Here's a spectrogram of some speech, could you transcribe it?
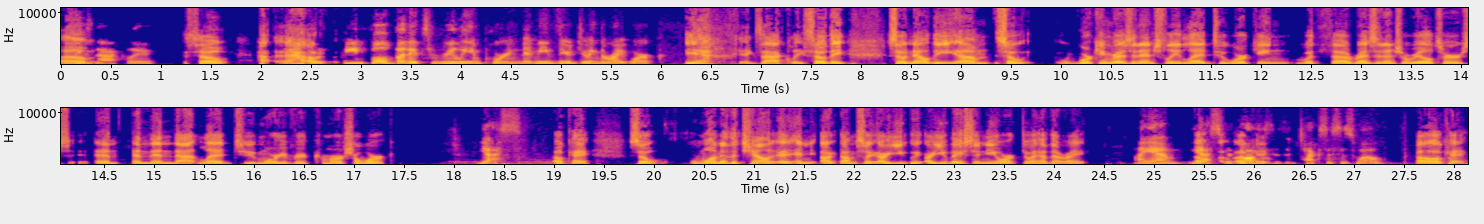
Um, exactly. so how, how it's painful, but it's really important. It means you're doing the right work. Yeah exactly so they so now the um so working residentially led to working with uh, residential realtors and and then that led to more of your commercial work Yes. Okay, so one of the challenge, and I, I'm sorry, are you are you based in New York? Do I have that right? I am. Yes, with okay. offices in Texas as well. Oh, okay.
